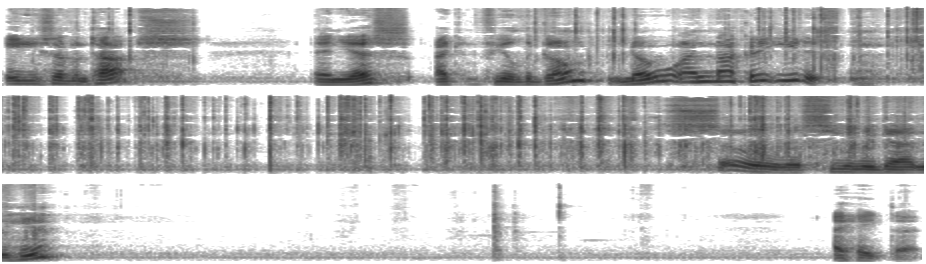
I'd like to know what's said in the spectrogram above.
87 Topps, and yes, I can feel the gum. No, I'm not going to eat it. So, let's see what we got in here. I hate that.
